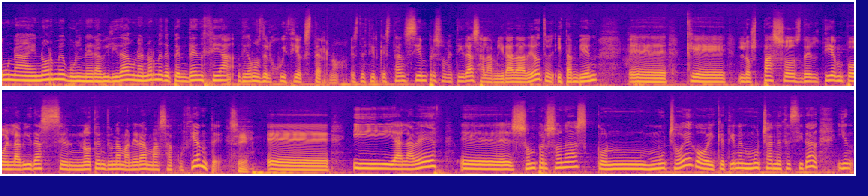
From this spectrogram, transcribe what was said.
una enorme vulnerabilidad, una enorme dependencia, digamos, del juicio externo. Es decir, que están siempre sometidas a la mirada de otros y también eh, que los pasos del tiempo en la vida se noten de una manera más acuciante. Sí. Eh, y a la vez eh, son personas con mucho ego y que tienen mucha necesidad y en-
